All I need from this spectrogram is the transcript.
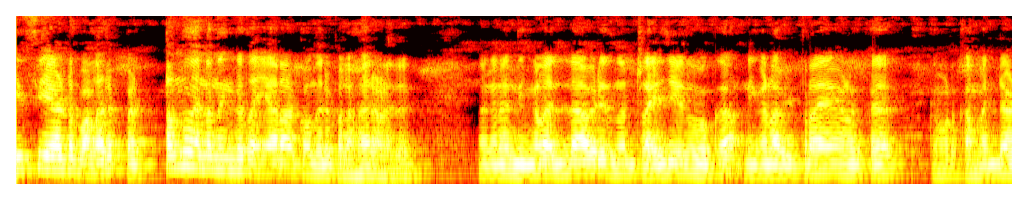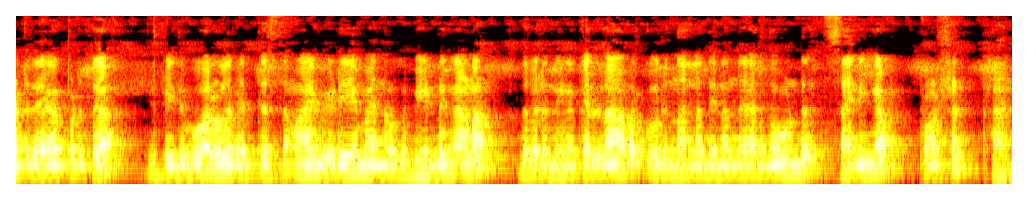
ഈസി ആയിട്ട് വളരെ പെട്ടെന്ന് തന്നെ നിങ്ങൾക്ക് തയ്യാറാക്കാവുന്ന ഒരു പലഹാരമാണിത്. അങ്ങനെ നിങ്ങളെല്ലാവരും ഇതൊന്ന് ട്രൈ ചെയ്ത് നോക്കുക. നിങ്ങളുടെ അഭിപ്രായങ്ങളൊക്കെ നമ്മുടെ കമന്റായിട്ട് രേഖപ്പെടുത്തുക. ഇപ്പോൾ ഇതുപോലുള്ള വ്യത്യസ്തമായ വീഡിയോയുമായി നമുക്ക് വീണ്ടും കാണാം. അതുവരെ നിങ്ങൾക്ക് എല്ലാവർക്കും ഒരു നല്ല ദിനം നേർന്നുകൊണ്ട് സൈനിങ് അപ്പ് റോഷൻ ഖാൻ.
